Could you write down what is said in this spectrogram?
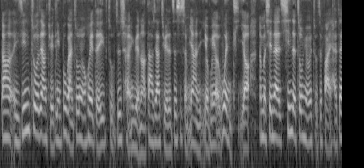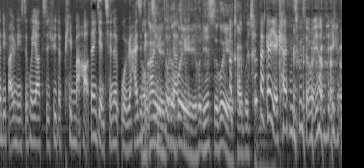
当然已经做这样决定，不管中选会的一个组织成员呢，大家觉得这是什么样，有没有问题哦？那么现在新的中选会组织法也还在立法院临时会要持续的拼嘛，哈，但眼前的委员还是得继续做下去。临时会也开不成，大概也开不出什么样的一个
